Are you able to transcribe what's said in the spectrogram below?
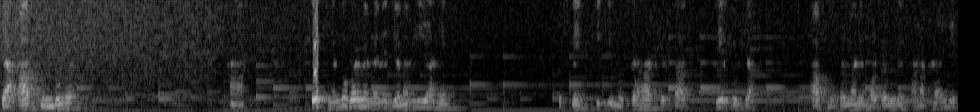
क्या आप हिंदू हैं? हाँ। एक हिंदू घर में मैंने जन्म लिया है। उसने फीकी मुस्कुराहट के साथ फिर पूछा, आप मुसलमानी होटल में खाना खाएँगे?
